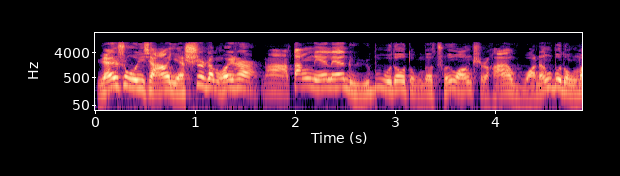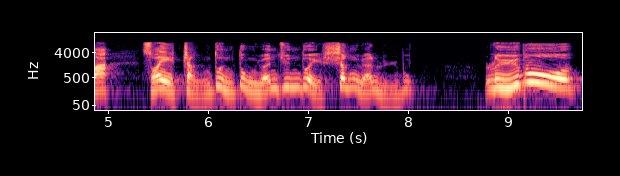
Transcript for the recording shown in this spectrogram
袁术一想，也是这么回事儿啊！当年连吕布都懂得唇亡齿寒，我能不懂吗？所以整顿动员军队，声援吕布。吕布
